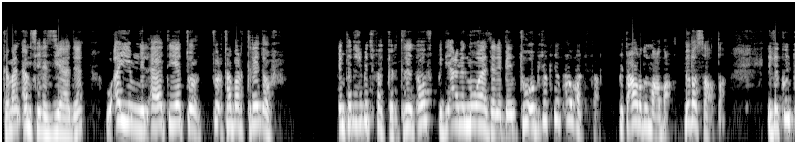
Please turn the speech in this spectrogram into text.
كمان أمثلة زيادة. وأي من الآتية تعتبر trade off أنت تيجي بتفكر trade off بدي أعمل موازنة بين two objective أو أكثر. بيتعارضوا مع بعض ببساطة. إذا كنت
